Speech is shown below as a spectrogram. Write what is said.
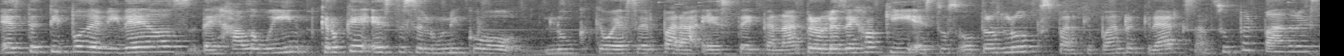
este tipo de videos de Halloween. Creo que este es el único look que voy a hacer para este canal. Pero les dejo aquí estos otros looks para que puedan recrear, que están súper padres.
